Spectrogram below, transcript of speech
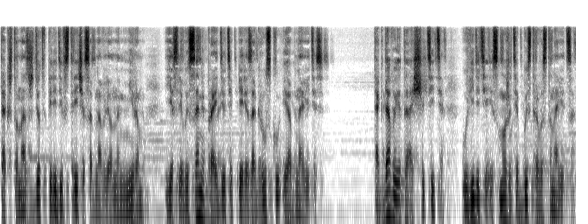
Так что нас ждет впереди встреча с обновленным миром, если вы сами пройдете перезагрузку и обновитесь. Тогда вы это ощутите, увидите и сможете быстро восстановиться.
